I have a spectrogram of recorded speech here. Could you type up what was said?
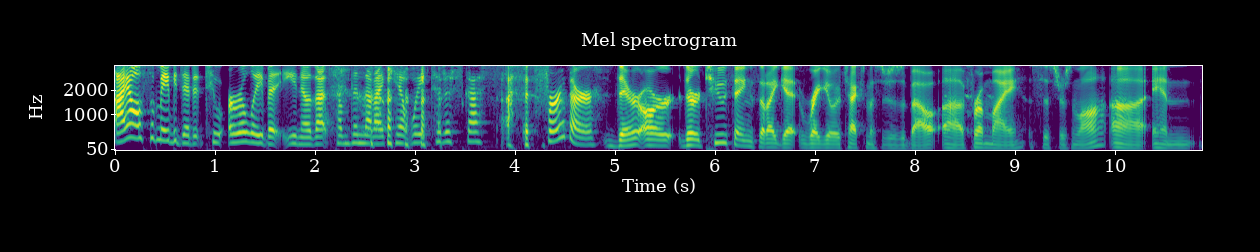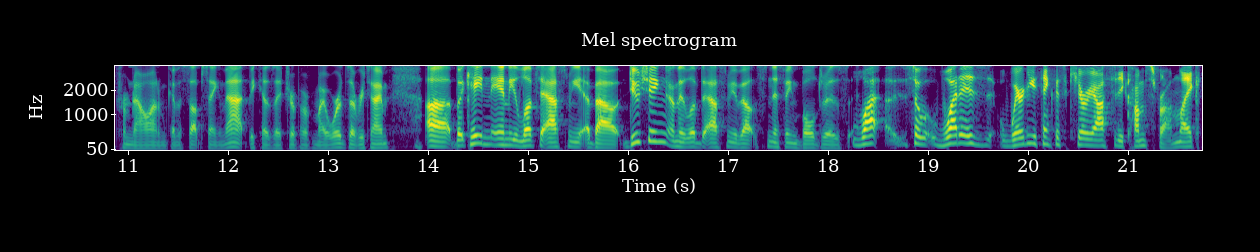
I also maybe did it too early, but you know, that's something that I can't wait to discuss further. there are there are two things that I get regular text messages about uh, from my sisters-in-law, uh, and from now on I'm going to stop saying that because I trip over my words every time. Uh, but Kate and Annie love to ask me about douching, and they love to ask me about sniffing bulges. What? So, what is? Where do you think this curiosity comes from? Like,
